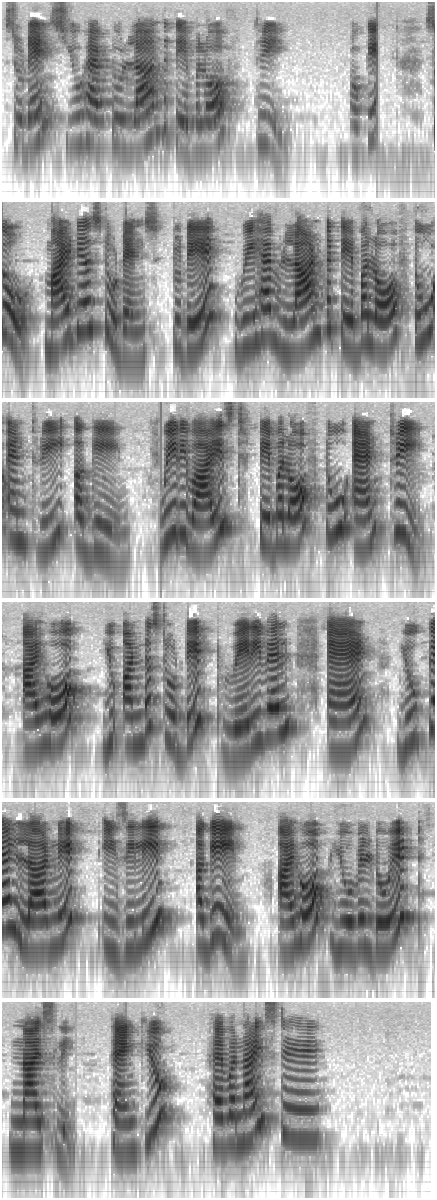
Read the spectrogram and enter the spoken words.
Students, you have to learn the table of 3. Okay. So, my dear students, today we have learned the table of 2 and 3 again. We revised table of 2 and 3. I hope you understood it very well and you can learn it easily again. I hope you will do it nicely. Thank you. Have a nice day.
